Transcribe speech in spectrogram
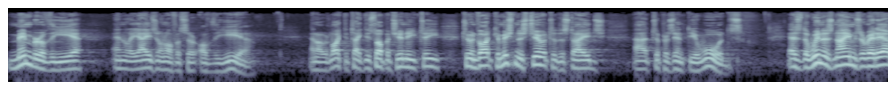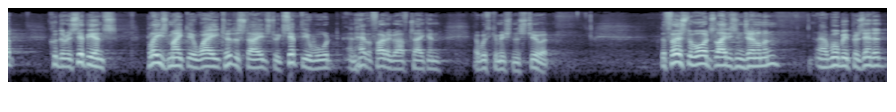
Member of the Year and Liaison Officer of the Year. And I would like to take this opportunity to invite Commissioner Stewart to the stage uh, to present the awards. As the winners' names are read out, could the recipients please make their way to the stage to accept the award and have a photograph taken uh, with Commissioner Stewart. The first awards, ladies and gentlemen, uh, will be presented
